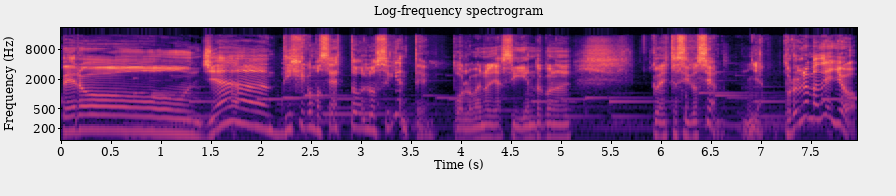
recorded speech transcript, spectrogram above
Pero ya dije como sea esto lo siguiente. Por lo menos ya siguiendo con, con esta situación. Ya. Problema de ello.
